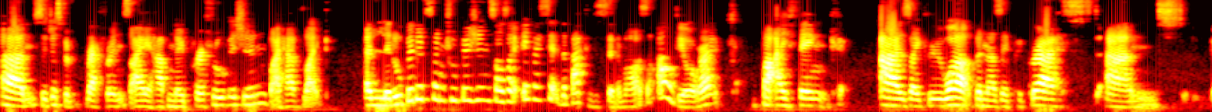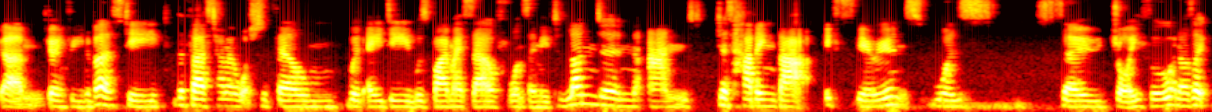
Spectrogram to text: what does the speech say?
um, so just for reference, I have no peripheral vision, but I have like a little bit of central vision. So I was like, if I sit at the back of the cinema, I was like, I'll be all right. But I think as I grew up and as I progressed and um, going through university, the first time I watched a film with AD was by myself once I moved to London. And just having that experience was so joyful. And I was like,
